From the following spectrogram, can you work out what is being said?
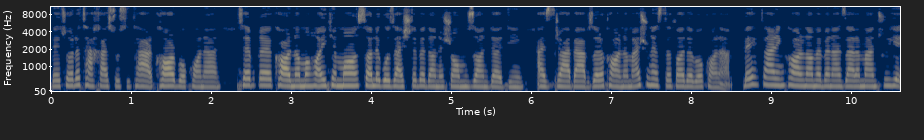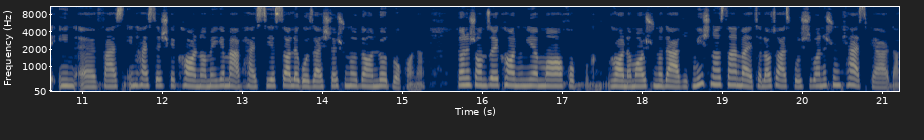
به طور تخصصی تر کار بکنن. طبق کارنامه هایی که ما سال گذشته به دانش آموزان دادیم از جعبه ابزار کارنامهشون استفاده بکنن بهترین کارنامه به نظر من توی این فصل این هستش که کارنامه مبحثی سال گذشتهشون رو دانلود بکنن. دانش آموزای کانونی ما خب کارنامه رو دقیق می‌شناسن و اطلاعات از پشتیبانشون کسب کردن.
